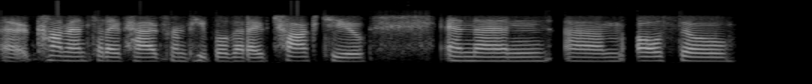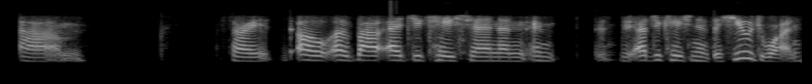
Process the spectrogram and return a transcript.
uh, comments that I've had from people that I've talked to. And then um, also, um, sorry, oh, about education, and, and, education is a huge one.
